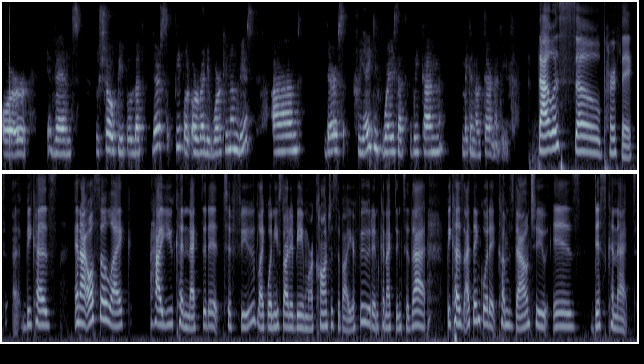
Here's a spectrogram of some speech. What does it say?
or events to show people that there's people already working on this and there's creative ways that we can make an alternative. That was so perfect uh, because, and I also like how you connected it to food, like when you started being more conscious about your food and connecting to that, because I think what it comes down to is disconnect.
